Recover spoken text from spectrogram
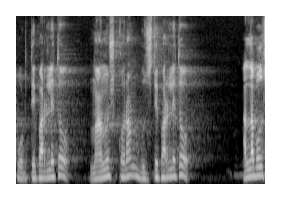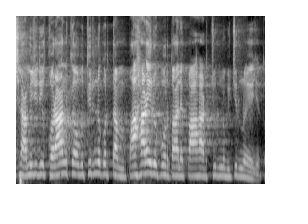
পড়তে পারলে তো, মানুষ কোরআন বুঝতে পারলে তো আল্লাহ বলছে, আমি যদি কোরআনকে অবতীর্ণ করতাম পাহাড়ের উপর, তাহলে পাহাড় চূর্ণ বিচূর্ণ হয়ে যেত।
